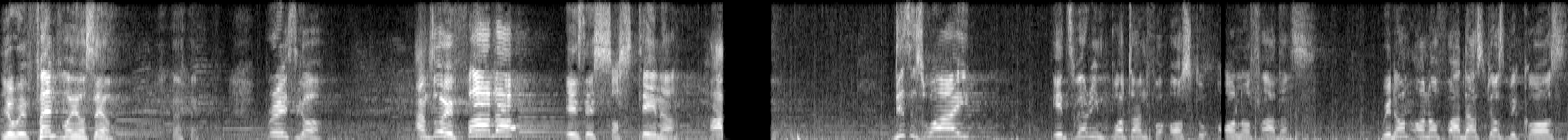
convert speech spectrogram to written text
you will fend for yourself. Praise God. And so a father is a sustainer. This is why it's very important for us to honor fathers. We don't honor fathers just because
